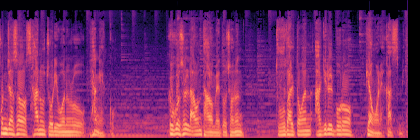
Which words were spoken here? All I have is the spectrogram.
혼자서 산후조리원으로 향했고 그곳을 나온 다음에도 저는 두 달 동안 아기를 보러 병원에 갔습니다.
